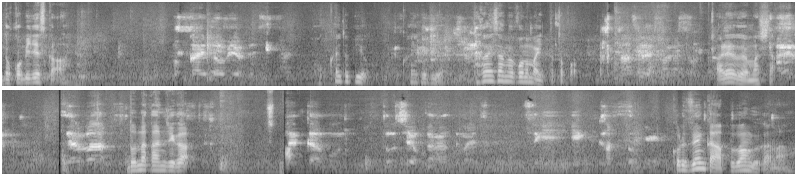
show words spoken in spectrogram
どこ美ですか？北海道美容です。北海道美容？北海道美容。高井さんがこの前行ったとこ。あそうです。そうですありがとうございました。やば。どんな感じが？なんかもうどうしようかなって思います。次カットこれ前回アップバングかな？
